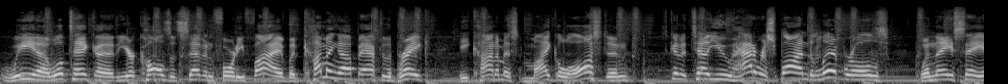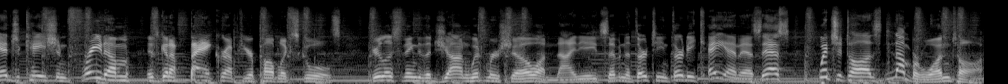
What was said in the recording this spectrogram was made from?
We uh, we'll take uh, your calls at 7:45, but coming up after the break, economist Michael Austin is going to tell you how to respond to liberals when they say education freedom is going to bankrupt your public schools. You're listening to the John Whitmer Show on 98.7 and 1330 KNSS, Wichita's number one talk.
